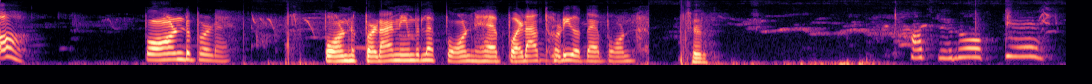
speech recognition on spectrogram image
ओ! पौंड पड़ा है। पौंड पड़ा नहीं मतलब पौंड है पड़ा थोड़ी होता है पौंड। चल हाथ रोक के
